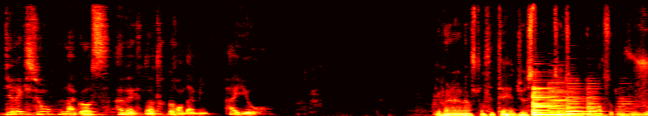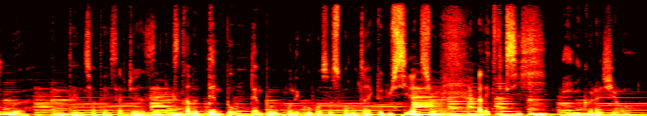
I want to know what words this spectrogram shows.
direction Lagos, avec notre grande amie Ayo. Et voilà, à l'instant, c'était Just Just le morceau qu'on vous joue euh, à l'antenne sur TSF Jazz, extrait de Tempo, Tempo, qu'on découvre ce soir en direct du Silencio avec Fixie et Nicolas Giraud.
